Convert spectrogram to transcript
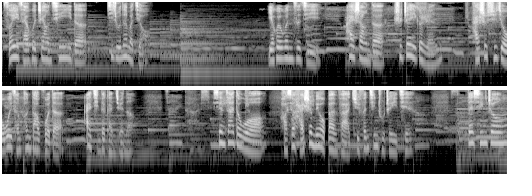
所以才会这样轻易的记住那么久，也会问自己，爱上的是这一个人，还是许久未曾碰到过的爱情的感觉呢？现在的我好像还是没有办法去分清楚这一切，但心中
